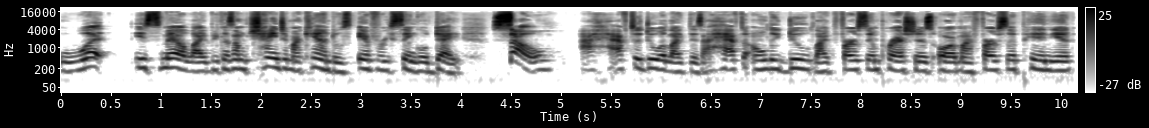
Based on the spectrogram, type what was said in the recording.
what it smelled like because I'm changing my candles every single day. So I have to do it like this. I have to only do like first impressions or my first opinion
